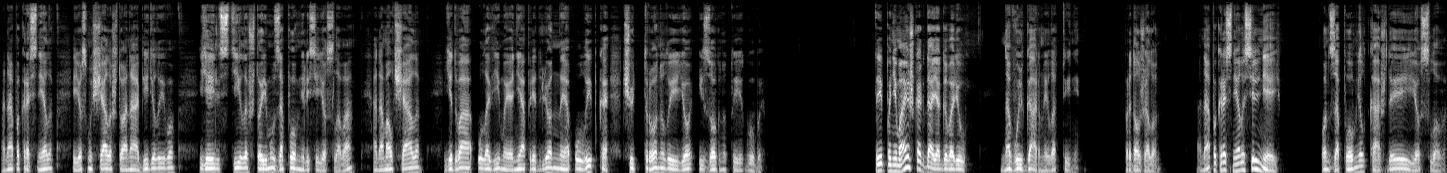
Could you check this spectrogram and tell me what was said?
Она покраснела, ее смущало, что она обидела его, ей льстило, что ему запомнились ее слова, она молчала, едва уловимая неопределенная улыбка чуть тронула ее изогнутые губы. — Ты понимаешь, когда я говорю на вульгарной латыни? — продолжал он. Она покраснела сильней. Он запомнил каждое ее слово.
